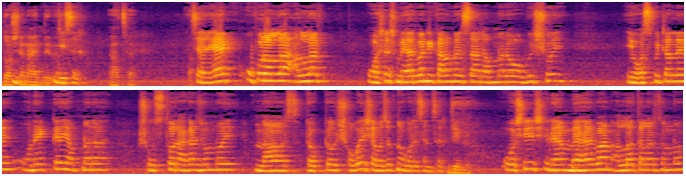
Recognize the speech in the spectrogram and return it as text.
দশে নাইন দেবেন? জি স্যার। আচ্ছা। স্যার এক উপর আল্লাহ আল্লাহর অশেষ মেহরবানির কারণে স্যার আপনারা অবশ্যই এই হসপিটালে অনেকটাই আপনারা সুস্থ রাখার জন্যই নার্স ডক্টর সবাই সেবা যত্ন করেছেন স্যার। রে- মেহরবান আল্লাহ তালার জন্য।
